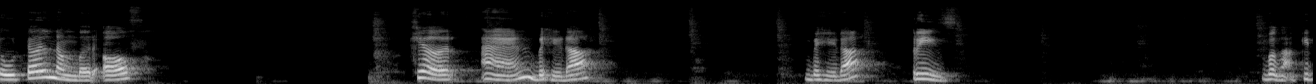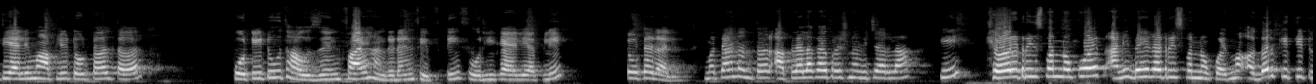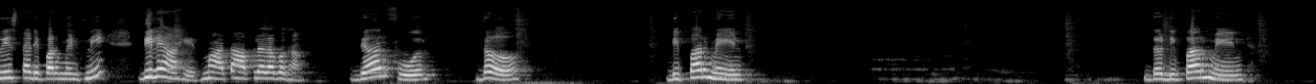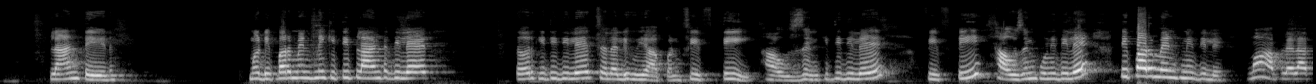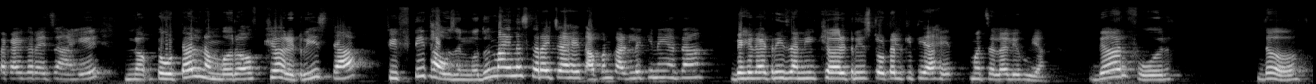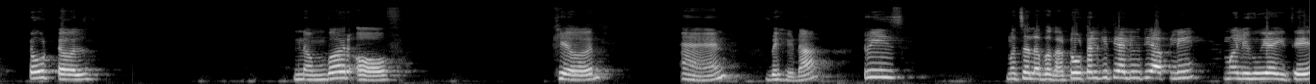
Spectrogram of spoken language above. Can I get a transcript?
total number of here and beheda beheda trees. बघा किती आली मग आपली टोटल तर? Forty two thousand five hundred and fifty four ही काय आली आपली? टोटल आली. मग त्यानंतर आपल्याला काय प्रश्न विचारला? की खेअर ट्रीज पण नको आहेत आणि बेहेडा ट्रीज पण नको आहेत. मग अदर किती ट्रीज त्या डिपार्टमेंटनी दिले आहेत? मग आता आपल्याला बघा. Therefore, the department the department planted मग डिपार्टमेंटने किती प्लांट दिलेत? तर किती दिले चला लिहूया आपण. फिफ्टी थाउजंड किती दिले? फिफ्टी थाउजंड कुणी दिले? डिपार्टमेंटने दिले. मग आपल्याला आता काय करायचं आहे? Total number of khair trees त्या फिफ्टी थाउजंड मधून मायनस करायचे आहेत. आपण काढले की नाही आता? बेहडा ट्रीज आणि खेअर ट्रीज टोटल किती आहेत? मग चला लिहूया. Therefore the total number of khair and behada trees मग चला बघा टोटल किती आली होती आपली? मग लिहूया इथे.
